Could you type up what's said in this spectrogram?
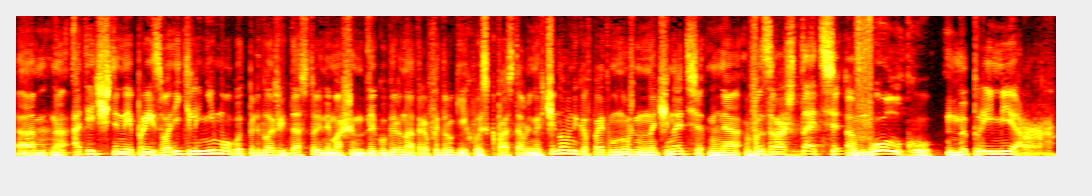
А, Отечественные производители не могут предложить достойные машины для губернаторов и других высокопоставленных чиновников, поэтому нужно начинать м, возрождать э, Волгу. например.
